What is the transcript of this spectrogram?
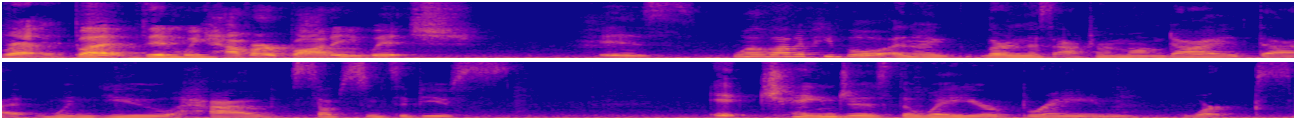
Right. but then we have our body which is Well, a lot of people, and I learned this after my mom died, that when you have substance abuse, it changes the way your brain works.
